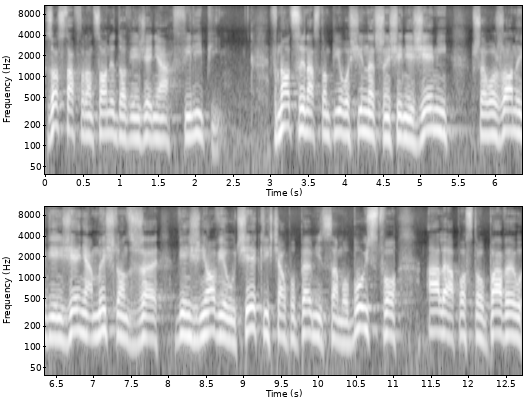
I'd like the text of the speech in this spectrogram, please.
został wtrącony do więzienia w Filipi. W nocy nastąpiło silne trzęsienie ziemi. Przełożony więzienia, myśląc, że więźniowie uciekli, chciał popełnić samobójstwo, ale apostoł Paweł,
